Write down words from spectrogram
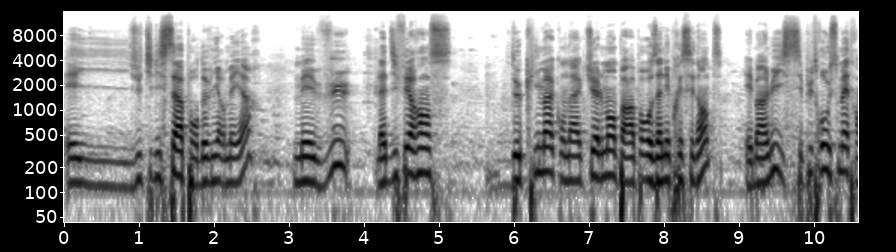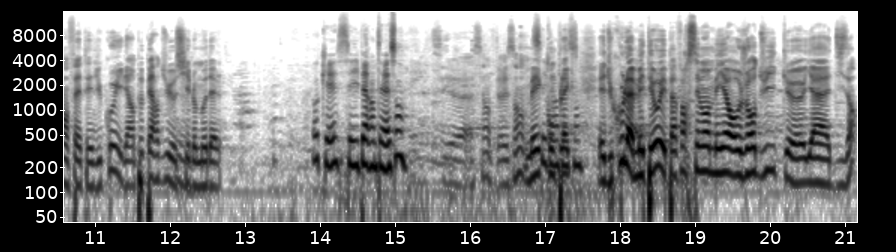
et ils utilisent ça pour devenir meilleurs. Mais vu la différence de climat qu'on a actuellement par rapport aux années précédentes, et ben lui, il sait plus trop où se mettre en fait, et du coup, il est un peu perdu aussi le modèle. Ok, c'est hyper intéressant. C'est euh, assez intéressant, mais complexe. intéressant. Et du coup, la météo est pas forcément meilleure aujourd'hui qu'il y a 10 ans.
